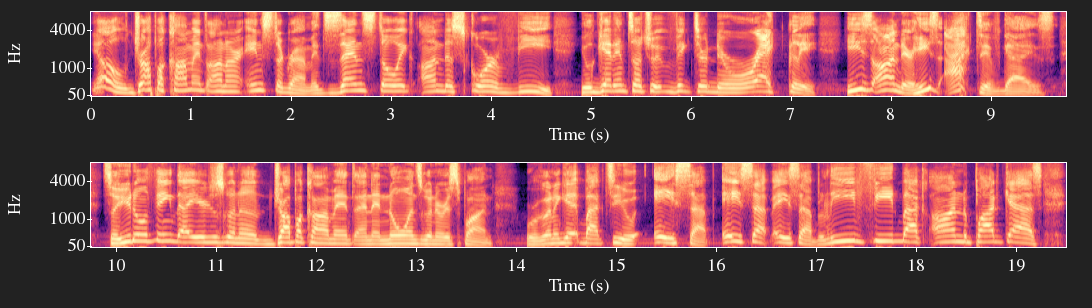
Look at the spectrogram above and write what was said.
yo, drop a comment on our Instagram. It's Zen Stoic underscore V. You'll get in touch with Victor directly. He's on there. He's active, guys. So you don't think that you're just gonna drop a comment and then no one's gonna respond. We're to get back to you ASAP, ASAP, ASAP. Leave feedback on the podcast.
